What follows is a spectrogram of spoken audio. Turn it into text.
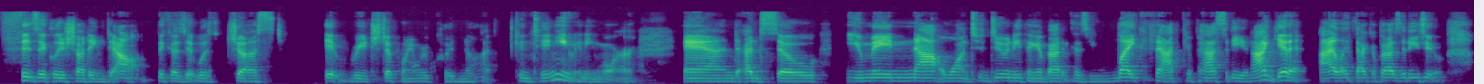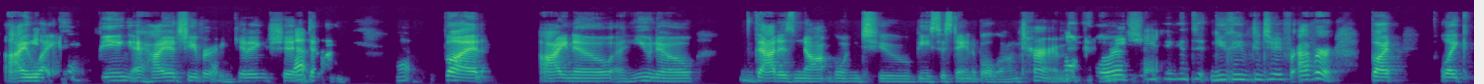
physically shutting down because it was just it reached a point where it could not continue anymore. And and so you may not want to do anything about it because you like that capacity. And I get it. I like that capacity too. I like being a high achiever and getting shit Yep. done. Yep. But I know and you know that is not going to be sustainable long term. You can, you can continue forever, but like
